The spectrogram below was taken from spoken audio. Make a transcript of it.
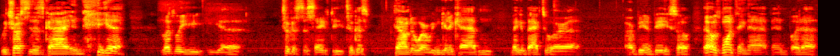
we trusted this guy, and yeah, luckily he he uh, took us to safety, took us down to where we can get a cab and make it back to our uh, our B and B. So that was one thing that happened, but.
